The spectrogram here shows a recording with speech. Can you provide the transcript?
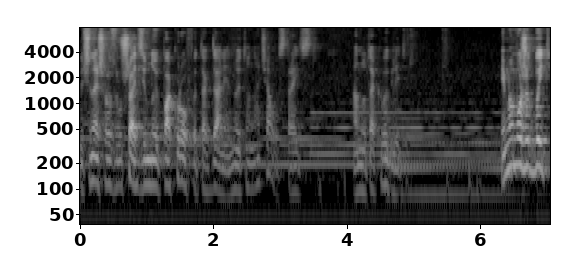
начинаешь разрушать земной покров и так далее. Но это начало строительства. Оно так выглядит. И мы, может быть,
